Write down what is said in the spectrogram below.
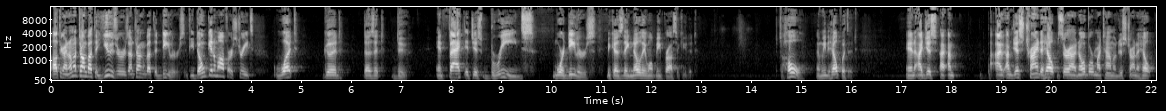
off the ground, I'm not talking about the users, I'm talking about the dealers. If you don't get them off our streets, what good does it do? In fact, it just breeds more dealers because they know they won't be prosecuted. It's a hole, and we need help with it. And I just, I, I'm, I, I'm just trying to help, sir. I know over my time. I'm just trying to help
